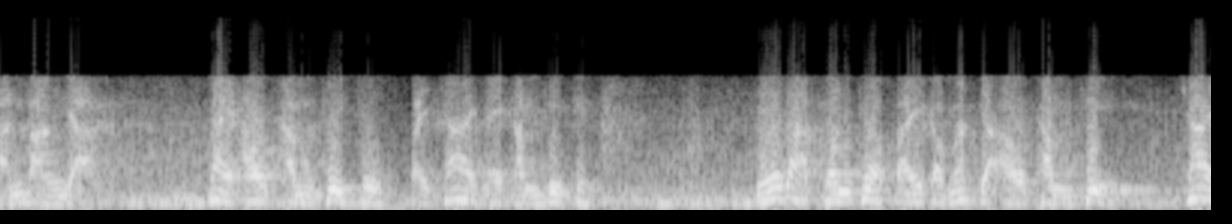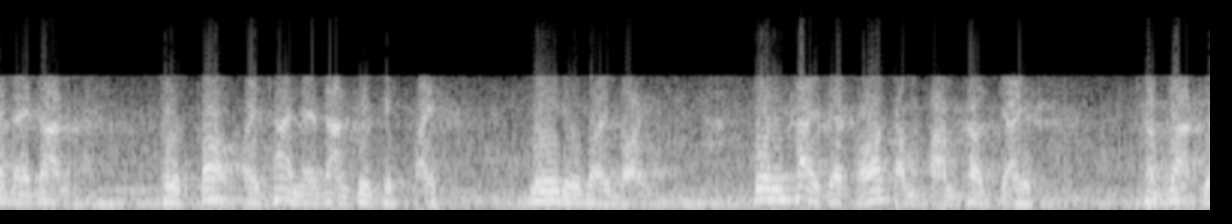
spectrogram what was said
ารบางอย่าง ได้เอาคำที่ถูกไปใช้ในคำที่ผิด หรือว่าคนทั่วไปก็มักจะเอาคำที่ใช้ในด้านถูกต้องไปใช้ในด้านที่ผิดไป มีอยู่บ่อยๆจึงใช่จะขอทำความเข้าใจกับญาติโย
